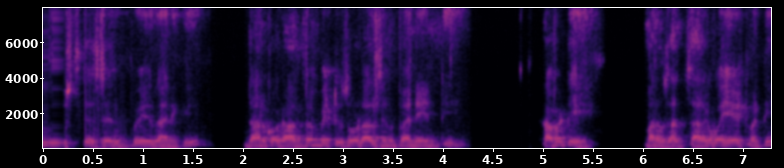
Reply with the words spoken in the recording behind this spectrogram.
చూస్తే సరిపోయేదానికి దానికి ఒక అర్థం పెట్టి చూడాల్సిన పని ఏంటి? కాబట్టి మనం జరగబోయేటువంటి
